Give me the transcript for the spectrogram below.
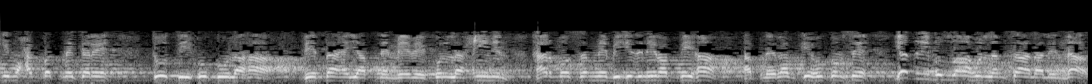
کی محبت میں کرے۔ تو تی اکولہا، دیتا ہے یہ اپنے میوے کل حین ہر موسم میں بھی اذن ربیہا، اپنے رب کے حکم سے۔ یضرب اللہ الامثال للناس۔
